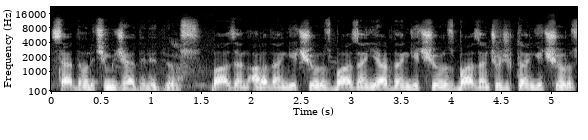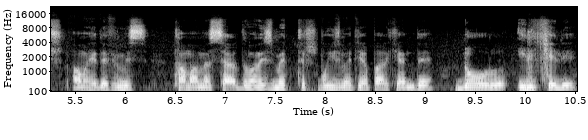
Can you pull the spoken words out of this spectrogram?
Serdivan için mücadele ediyoruz. Bazen anadan geçiyoruz, bazen yardan geçiyoruz, bazen çocuktan geçiyoruz. Ama hedefimiz tamamen Serdivan hizmettir. Bu hizmeti yaparken de doğru, ilkeli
